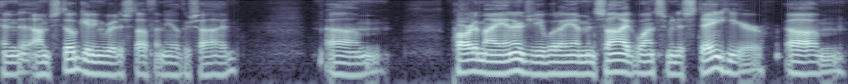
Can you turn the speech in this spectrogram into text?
and I'm still getting rid of stuff on the other side. Um, part of my energy, what I am inside, wants me to stay here um,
